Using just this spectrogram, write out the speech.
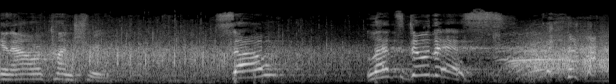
in our country. So, let's do this.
